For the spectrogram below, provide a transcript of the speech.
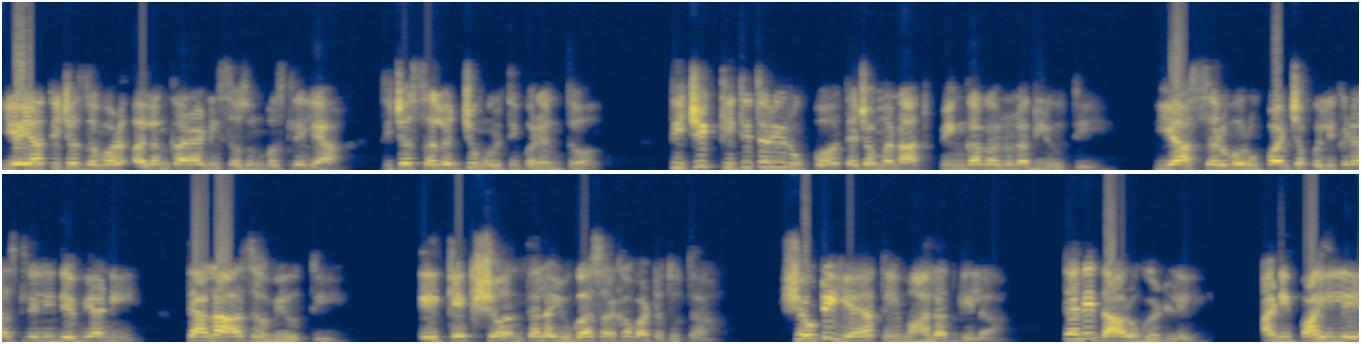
ययातीच्या जवळ अलंकारांनी सजून बसलेल्या तिच्या सलज्ज मूर्तीपर्यंत तिची कितीतरी रूप त्याच्या मनात पिंगा घालू लागली होती. या सर्व रूपांच्या पलीकडे असलेली देवयानी त्याला आज हवी होती. एक एक क्षण त्याला युगासारखा वाटत होता. शेवटी ययाती महालात गेला. त्याने दार उघडले आणि पाहिले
